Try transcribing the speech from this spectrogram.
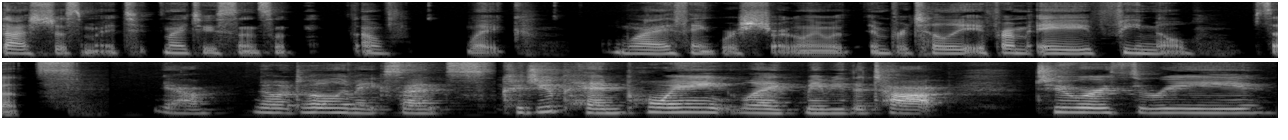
that's just my t- my two cents of, of like why i think we're struggling with infertility from a female sense yeah no it totally makes sense could you pinpoint like maybe the top two or three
